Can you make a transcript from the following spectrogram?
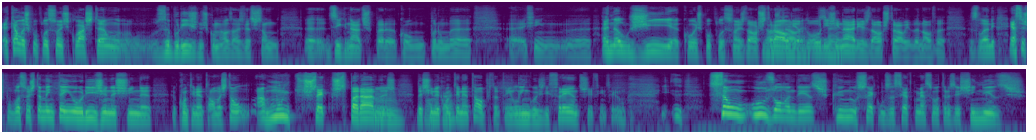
Aquelas populações que lá estão, os aborígenes, como eles às vezes são uh, designados para, com, por uma enfim, uh, analogia com as populações da Austrália, da Austrália originárias sim. da Austrália e da Nova Zelândia. Essas populações também têm origem na China continental, mas estão há muitos séculos separadas hum, da China okay. continental, portanto têm línguas diferentes, enfim, um... são os holandeses que no século XVII começam a trazer chineses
